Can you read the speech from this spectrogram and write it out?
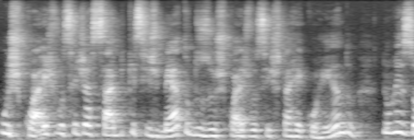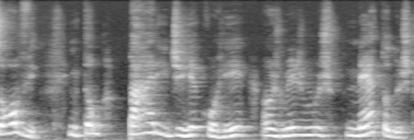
os quais você já sabe que esses métodos os quais você está recorrendo não resolve. Então pare de recorrer aos mesmos métodos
